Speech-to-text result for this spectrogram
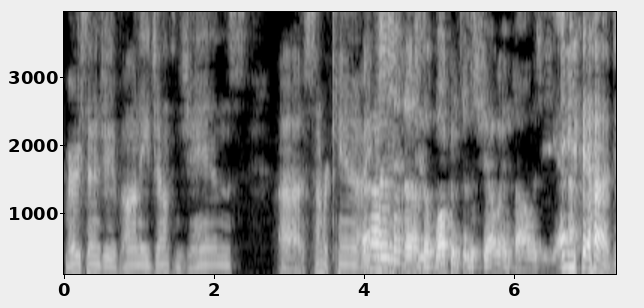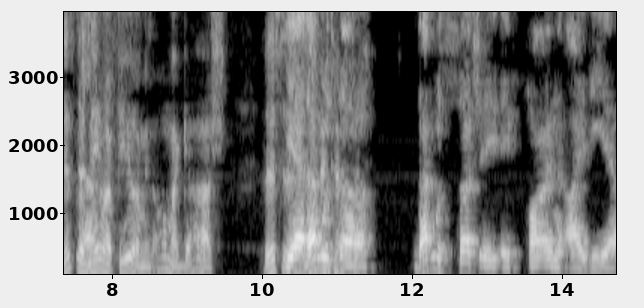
Mary Sangiovanni, Jonathan Janz, uh, Somer Canon. I mean, uh, the, just, the Welcome to the Show anthology. Yeah, yeah just to yeah. name a few. I mean, oh my gosh, this is yeah. That fantastic. was uh, that was such a, a fun idea,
